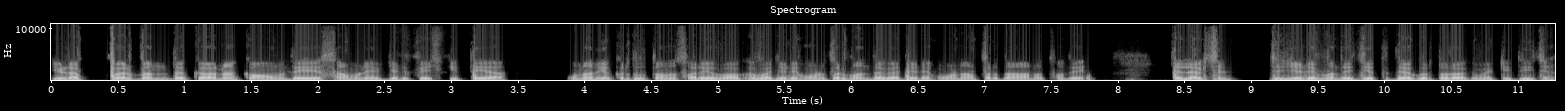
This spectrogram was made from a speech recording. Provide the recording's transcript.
ਜਿਹੜਾ ਪ੍ਰਬੰਧਕ ਆ ਨਾ ਕੌਮ ਦੇ ਸਾਹਮਣੇ ਜਿਹੜੇ ਪੇਸ਼ ਕੀਤੇ ਆ, ਉਹਨਾਂ ਦੀਆਂ ਕਰਤੂਤਾਂ ਤੋਂ ਸਾਰੇ ਵਾਕਫ ਆ, ਜਿਹੜੇ ਹੁਣ ਪ੍ਰਬੰਧਕ ਆ, ਜਿਹੜੇ ਹੋਣਾ ਪ੍ਰਧਾਨ ਉਥੋਂ ਦੇ ਤੇ ਇਲੈਕਸ਼ਨ 'ਚ ਜਿਹੜੇ ਬੰਦੇ ਜਿੱਤਦੇ ਆ ਗੁਰਦੁਆਰਾ ਕਮੇਟੀ ਦੀ ਚ,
